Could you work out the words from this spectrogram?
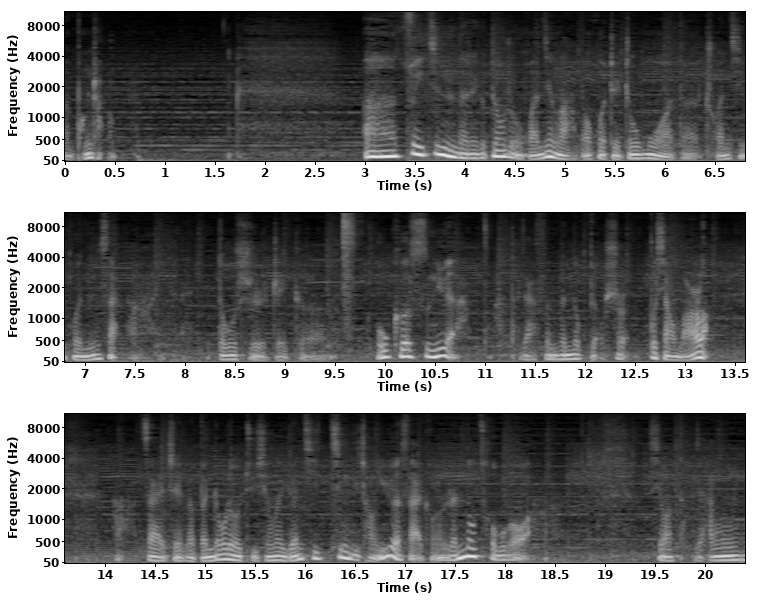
们捧场。啊，最近的这个标准环境啊，包括这周末的传奇冠军赛啊，都是这个欧科肆虐啊，大家纷纷都表示不想玩了啊。在这个本周六举行的元气竞技场月赛，可能人都凑不够啊。希望大家能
